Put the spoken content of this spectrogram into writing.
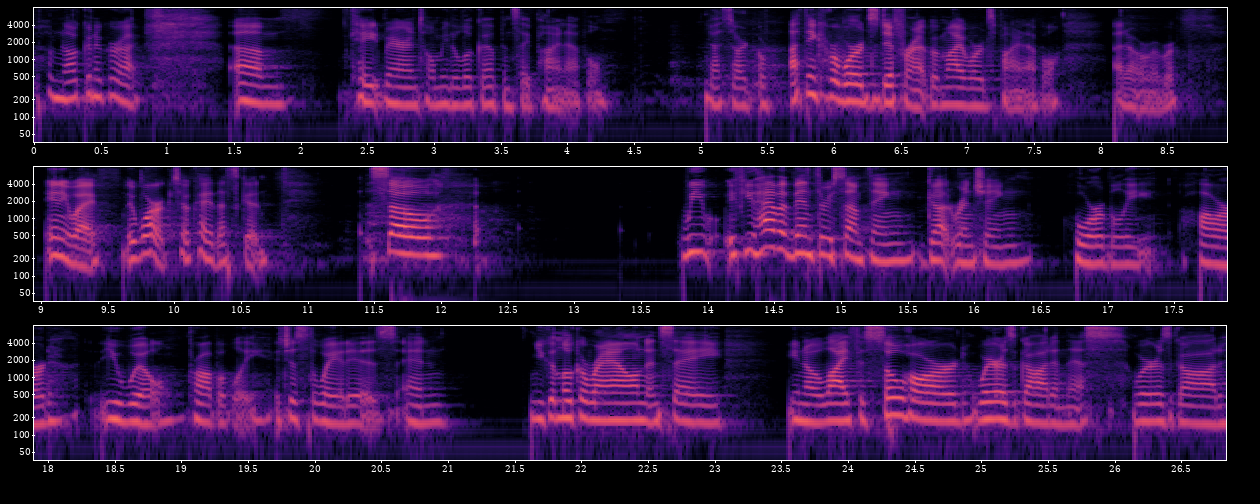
I'm not going to cry. Um, Kate Barron told me to look up and say pineapple. That's our, I think her word's different, but my word's pineapple. I don't remember. Anyway, it worked. Okay, that's good. So, we, if you haven't been through something gut wrenching, horribly hard, you will probably. It's just the way it is. And you can look around and say, you know, life is so hard. Where is God in this? Where is God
